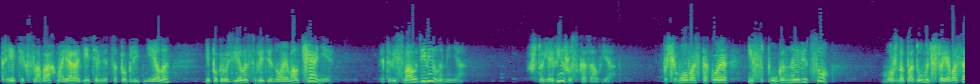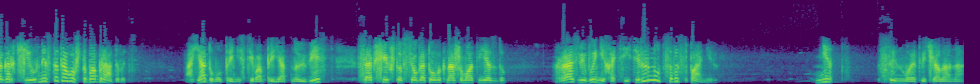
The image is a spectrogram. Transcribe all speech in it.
При этих словах моя родительница побледнела и погрузилась в ледяное молчание. Это весьма удивило меня. "Что я вижу?" сказал я. "Почему у вас такое испуганное лицо?" Можно подумать, что я вас огорчил вместо того, чтобы обрадовать. А я думал принести вам приятную весть, сообщив, что все готово к нашему отъезду. Разве вы не хотите вернуться в Испанию? Нет, сын мой, отвечала она.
